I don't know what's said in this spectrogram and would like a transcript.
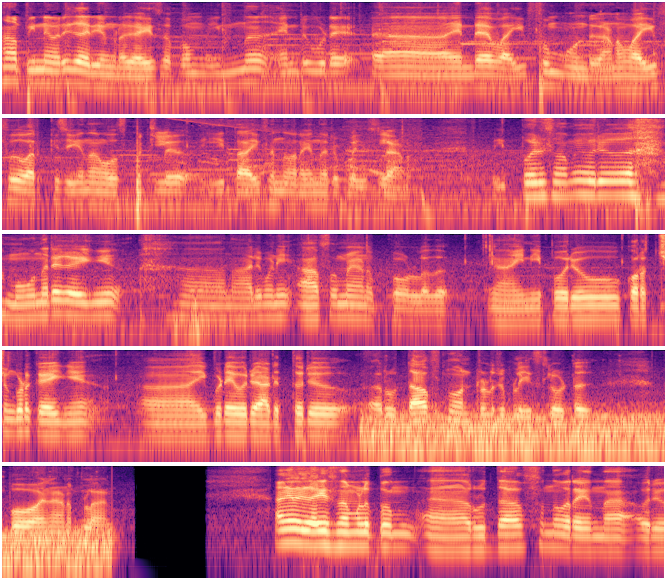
ആ പിന്നെ ഒരു കാര്യം കൂടെ ഗൈസ് അപ്പം ഇന്ന് എന്റെ കൂടെ എന്റെ വൈഫും ഉണ്ട്. കാരണം വൈഫ് വർക്ക് ചെയ്യുന്ന ഹോസ്പിറ്റൽ ഈ തായ്ഫ് എന്ന് പറയുന്ന ഒരു പ്ലേസിലാണ് ഇപ്പോൾ ഒരു സമയം ഒരു മൂന്നര കഴിഞ്ഞ് നാല് മണി ആ സമയമാണ് ഇപ്പോൾ ഉള്ളത്. ഇനിയിപ്പോൾ ഒരു കുറച്ചും കൂടെ കഴിഞ്ഞ് ഇവിടെ ഒരു അടുത്തൊരു റുദാഫ് എന്ന് പറഞ്ഞിട്ടുള്ളൊരു പ്ലേസിലോട്ട് പോകാനാണ് പ്ലാൻ അങ്ങനെ ഗൈസ് നമ്മളിപ്പം റുദാഫ് എന്ന് പറയുന്ന ഒരു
